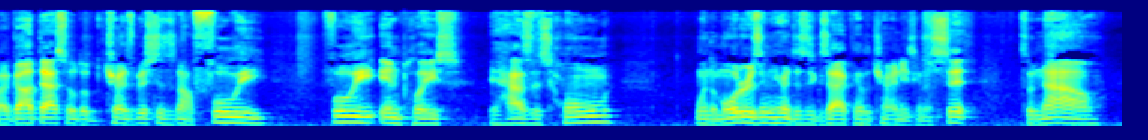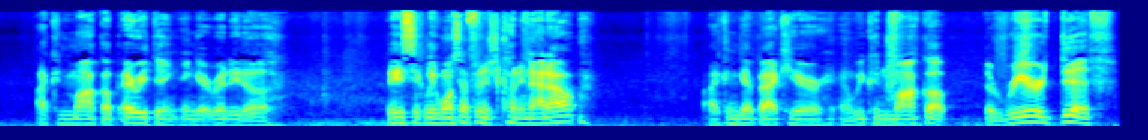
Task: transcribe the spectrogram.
But I got that, so the transmission is now fully, fully in place. It has its home. When the motor is in here, this is exactly how the tranny is going to sit. So now I can mock up everything and get ready to, basically once I finish cutting that out, I can get back here and we can mock up the rear diff,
